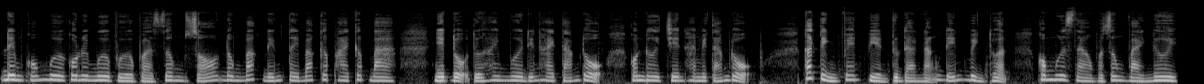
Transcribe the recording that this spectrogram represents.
Đêm có mưa, có nơi mưa vừa và rông, gió Đông Bắc đến Tây Bắc cấp 2, cấp 3. Nhiệt độ từ 20 đến 28 độ, có nơi trên 28 độ. Các tỉnh ven biển từ Đà Nẵng đến Bình Thuận có mưa rào và rông vài nơi.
